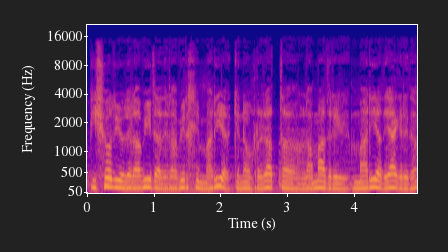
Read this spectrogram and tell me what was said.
Episodio de la vida de la Virgen María que nos relata la Madre María de Ágreda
